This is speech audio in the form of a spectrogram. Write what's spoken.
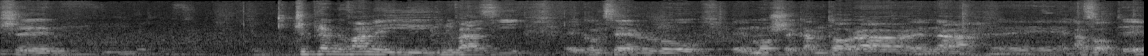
czy czy planowanej inwazji e, koncernu e, Moshe Kantora na e, Azoty.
